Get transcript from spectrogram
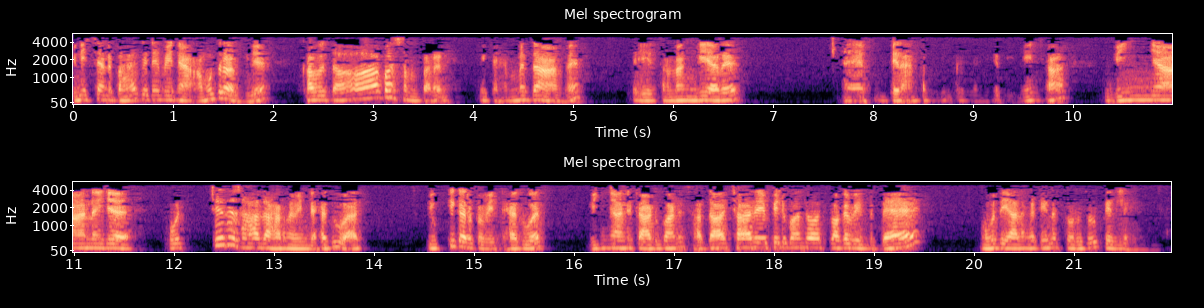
විනිශ්චයන භාගයට වෙන අමුද්‍රව්‍ය කවදාක සම්පරණ. ඒක හැමදාම ඒ තමන්ගේ අර පෙරන්ත පිළිපෙන්නක තියෙන නිසා විඥානය කොච්චර සාධාරණ වෙන්න හැදුවත් යුක්තිකරක වෙන්න හැදුවත් විඥානික ආඩු ගන්න සදාචාරය පිළිබඳවත් වග වෙන්න බෑ. මොකද යාළඟට එන තොරතුරු පෙරලෙන නිසා.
